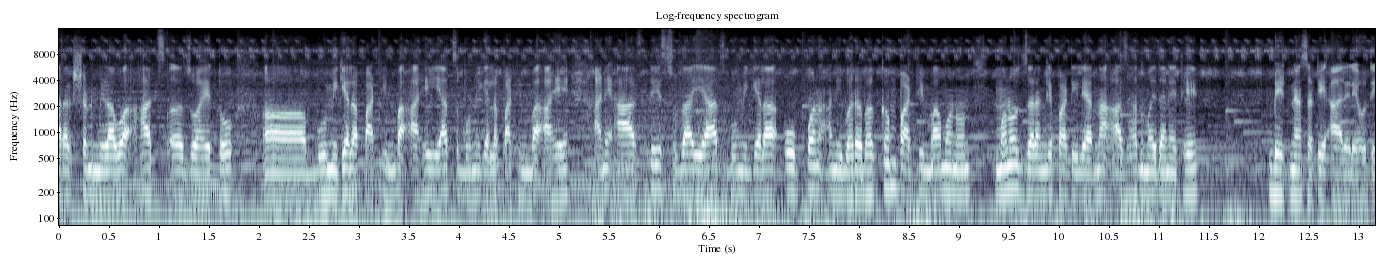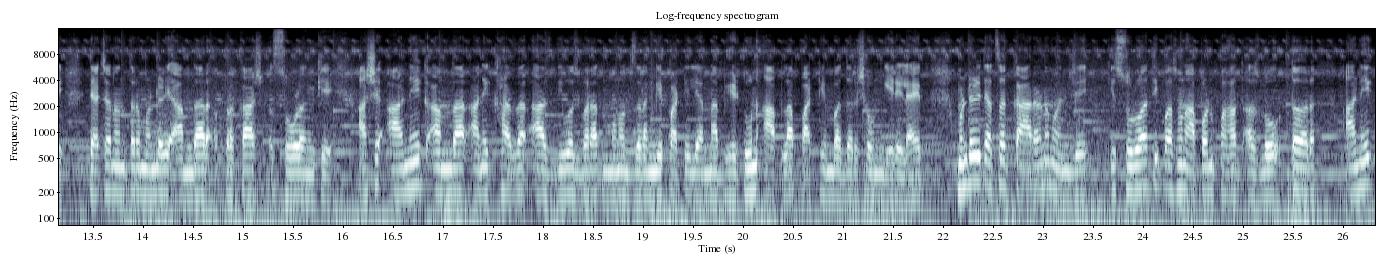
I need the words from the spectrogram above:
आरक्षण मिळावं हाच जो आहे तो भूमिकेला पाठिंबा आहे याच भूमिकेला पाठिंबा आहे. आणि आज ते सुद्धा याच भूमिकेला ओपन आणि भरभक्कम पाठिंबा म्हणून मनोज जरांगे पाटील यांना आझाद मैदान येथे भेटण्यासाठी आलेले होते. त्याच्यानंतर मंडळी आमदार प्रकाश सोळंके असे अनेक आमदार आणि खासदार आज दिवसभरात मनोज जरंगे पाटील यांना भेटून आपला पाठिंबा दर्शवून गेलेला आहेत. मंडळी त्याचं कारण म्हणजे की सुरुवातीपासून आपण पाहत असलो तर अनेक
